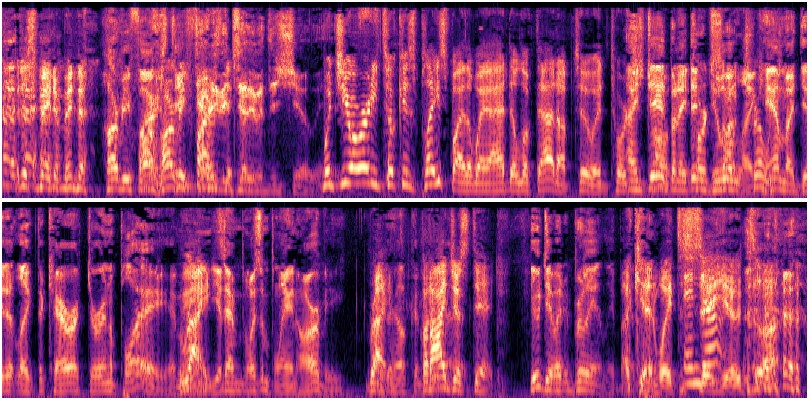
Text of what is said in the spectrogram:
I just made him into oh, Harvey Fierstein. Harvey Don't even Fierstein. tell you what the show is. Which you already took his place, by the way. I had to look that up too. It torch, I did, but I didn't Torch do it like Trilogy. him. I did it like the character in a play. I mean, Right. you didn't- wasn't playing Harvey. Who Right, the hell could but do I that? just did. You did it brilliantly. by I the can't wait to And see don't- you.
